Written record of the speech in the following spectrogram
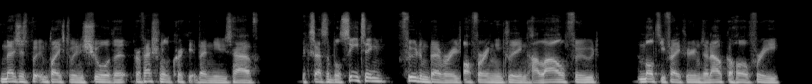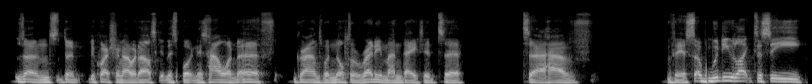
measures put in place to ensure that professional cricket venues have accessible seating, food and beverage offering, including halal food, multi faith rooms, and alcohol free zones. The, the question I would ask at this point is how on earth grounds were not already mandated to, to have this. Would you like to see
